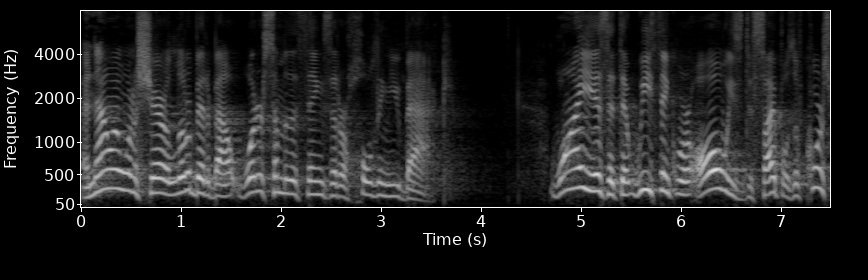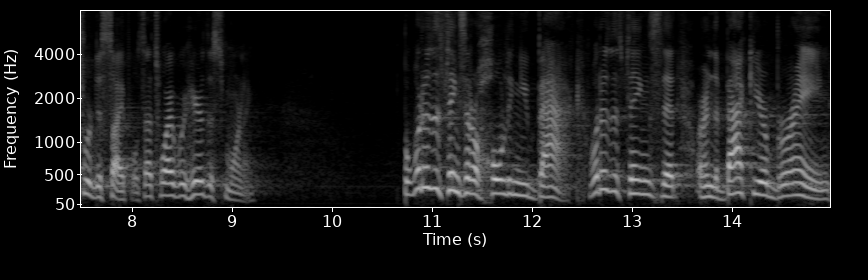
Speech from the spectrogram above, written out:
And now I want to share a little bit about what are some of the things that are holding you back. Why is it that we think we're always disciples? Of course, we're disciples. That's why we're here this morning. But what are the things that are holding you back? What are the things that are in the back of your brain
